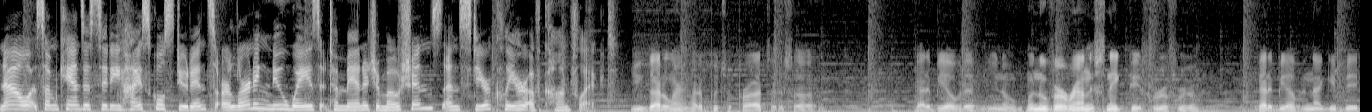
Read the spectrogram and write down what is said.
Now, some Kansas City high school students are learning new ways to manage emotions and steer clear of conflict. You got to learn how to put your pride to the side. You got to be able to, you know, maneuver around the snake pit for real, for real. You got to be able to not get bit.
